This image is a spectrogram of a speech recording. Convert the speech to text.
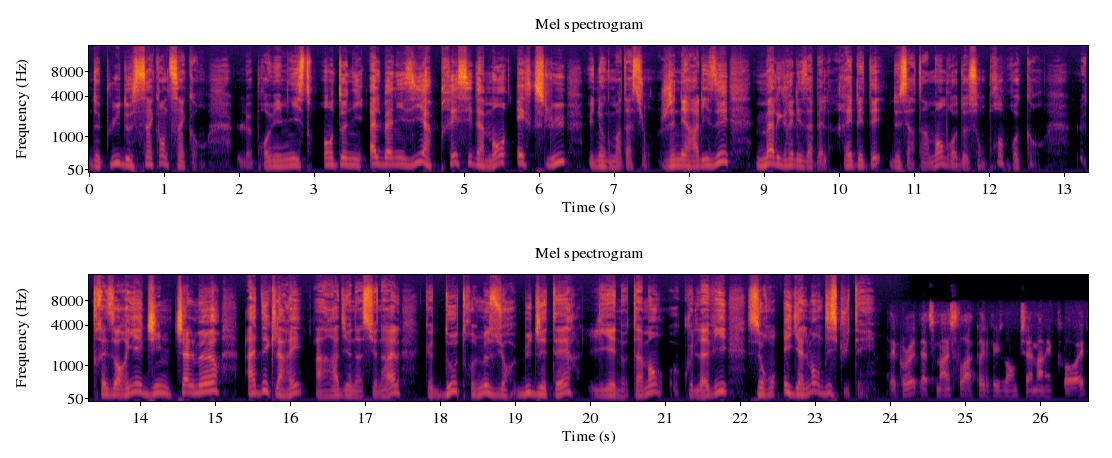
de plus de 55 ans. Le Premier ministre Anthony Albanese a précédemment exclu une augmentation généralisée malgré les appels répétés de certains membres de son propre camp. Le trésorier Jim Chalmer a déclaré à Radio Nationale que d'autres mesures budgétaires, liées notamment au coût de la vie, seront également discutées. The group that's most likely to be long-term unemployed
